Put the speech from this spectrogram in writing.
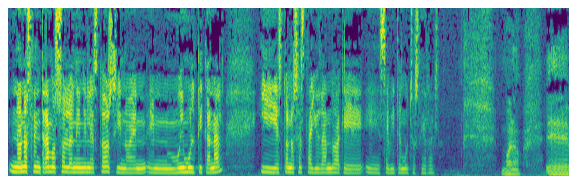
no nos centramos solo en el store, sino en, muy multicanal y esto nos está ayudando a que eh, se eviten muchos cierres. Bueno, eh,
